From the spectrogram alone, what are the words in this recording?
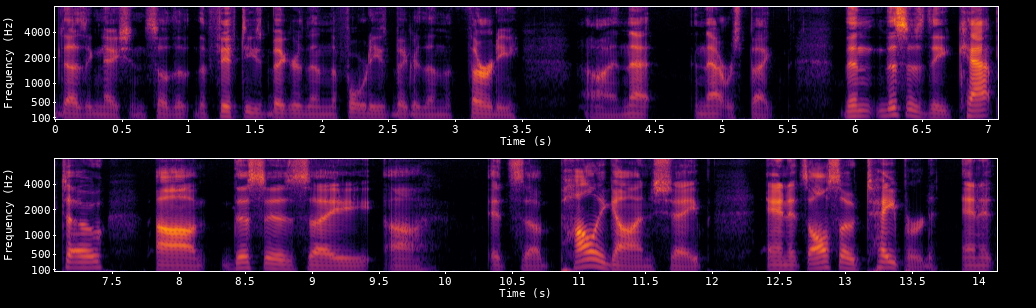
designation. So the, the 50 is bigger than the 40 is bigger than the 30 uh, in that in that respect. Then this is the Capto. Um, this is a uh, it's a polygon shape, and it's also tapered, and it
